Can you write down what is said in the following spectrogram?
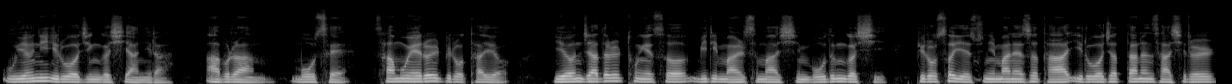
우연히 이루어진 것이 아니라 아브라함, 모세, 사무엘을 비롯하여 예언자들을 통해서 미리 말씀하신 모든 것이 비로소 예수님 안에서 다 이루어졌다는 사실을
